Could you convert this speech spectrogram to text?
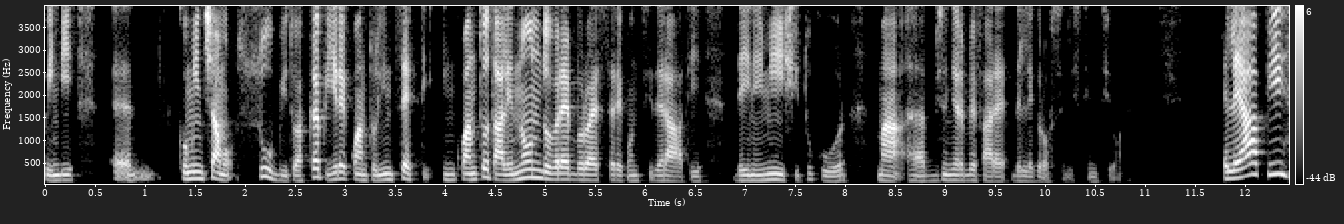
Quindi eh, cominciamo subito a capire quanto gli insetti in quanto tali non dovrebbero essere considerati dei nemici to cure, ma eh, bisognerebbe fare delle grosse distinzioni. E le api?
